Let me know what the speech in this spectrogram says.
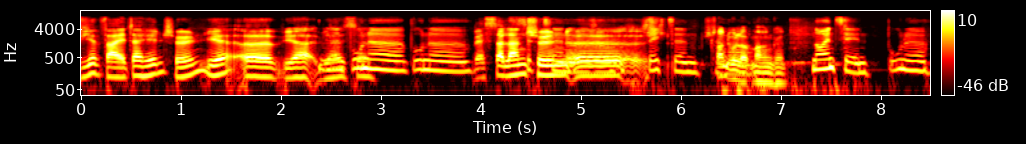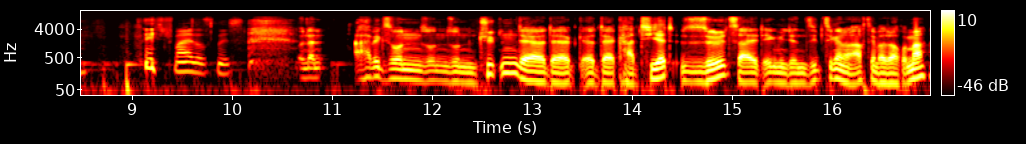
wir weiterhin schön hier, äh, wie, wie heißt? Bohne, Bohne Westerland 17 schön oder so. äh, 16. Strandurlaub machen können. 19. Bohne, ich weiß es nicht. Und dann habe ich so einen, so einen, so einen Typen, der, der, der kartiert Sylt seit irgendwie den 70ern oder 80ern, was auch immer.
